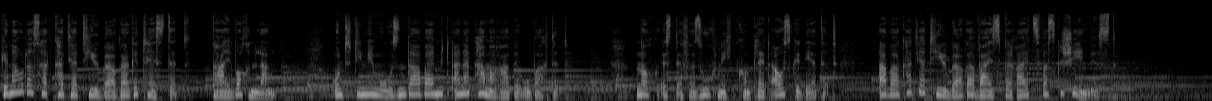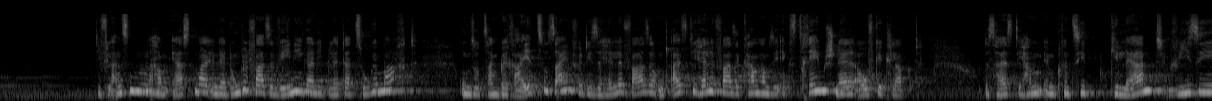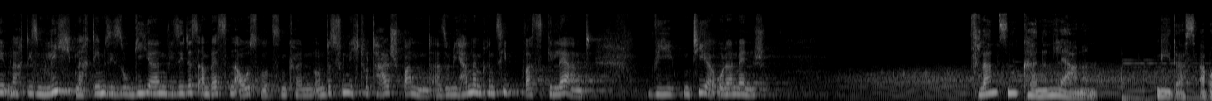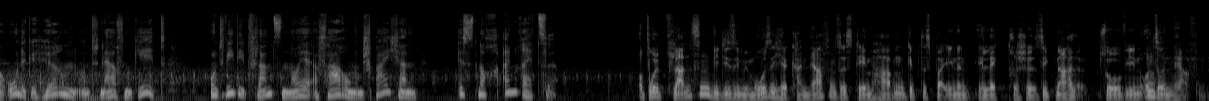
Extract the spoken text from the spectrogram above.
Genau das hat Katja Thielberger getestet, drei Wochen lang, und die Mimosen dabei mit einer Kamera beobachtet. Noch ist der Versuch nicht komplett ausgewertet, aber Katja Thielberger weiß bereits, was geschehen ist. Die Pflanzen haben erstmal in der Dunkelphase weniger die Blätter zugemacht, um sozusagen bereit zu sein für diese helle Phase. Und als die helle Phase kam, haben sie extrem schnell aufgeklappt. Das heißt, die haben im Prinzip gelernt, wie sie nach diesem Licht, nachdem sie so gieren, wie sie das am besten ausnutzen können. Und das finde ich total spannend. Also die haben im Prinzip was gelernt, wie ein Tier oder ein Mensch. Pflanzen können lernen. Wie das aber ohne Gehirn und Nerven geht und wie die Pflanzen neue Erfahrungen speichern, ist noch ein Rätsel. Obwohl Pflanzen wie diese Mimose hier kein Nervensystem haben, gibt es bei ihnen elektrische Signale, so wie in unseren Nerven.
